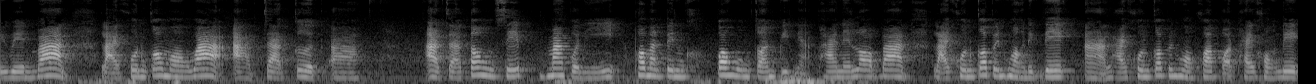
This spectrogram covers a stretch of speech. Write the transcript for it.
ริเวณบ้าน หลายคนก็มองว่าอาจจะเกิด อ่า อาจจะต้องเซฟมากกว่านี้ เพราะมันเป็นกล้องวงจรปิดเนี่ยภายในรอบบ้าน หลายคนก็เป็นห่วงเด็กๆ อ่า หลายคนก็เป็นห่วงความปลอดภัยของเด็ก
